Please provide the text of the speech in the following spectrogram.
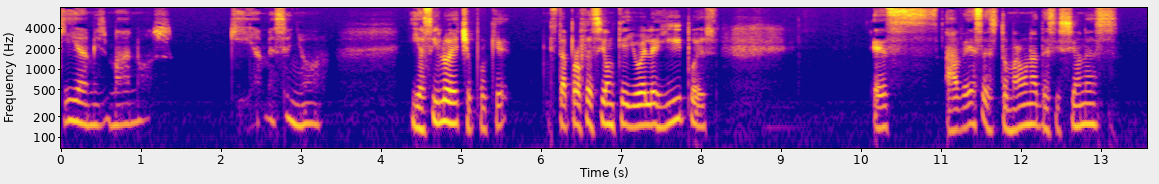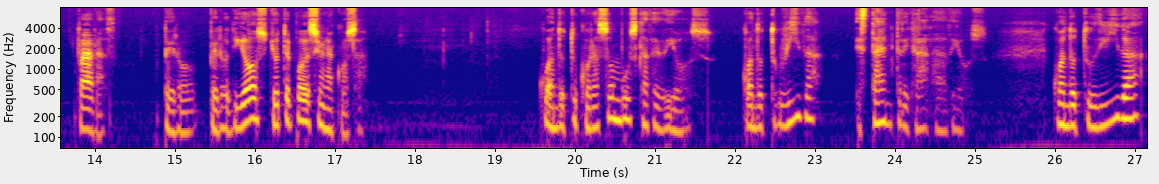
guía mis manos. Guíame Señor. Y así lo he hecho porque esta profesión que yo elegí pues es a veces tomar unas decisiones raras. Pero, pero Dios, yo te puedo decir una cosa. Cuando tu corazón busca de Dios, cuando tu vida está entregada a Dios, cuando tu vida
